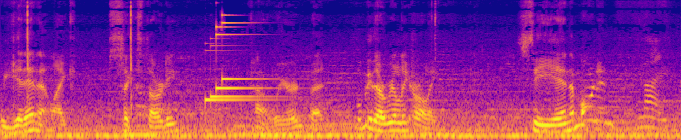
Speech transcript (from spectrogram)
We get in at like 6:30. Kind of weird, but we'll be there really early. See you in the morning. Night.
